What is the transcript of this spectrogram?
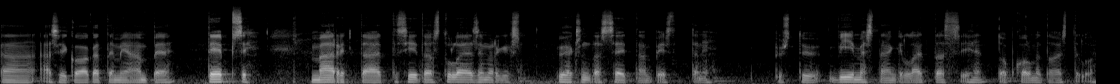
ää, SIK Akatemia MP Tepsi määrittää, että siitä jos tulee esimerkiksi 9 tai 7 pistettä, niin pystyy viimeistäänkin laittaa siihen top 3 taisteluun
